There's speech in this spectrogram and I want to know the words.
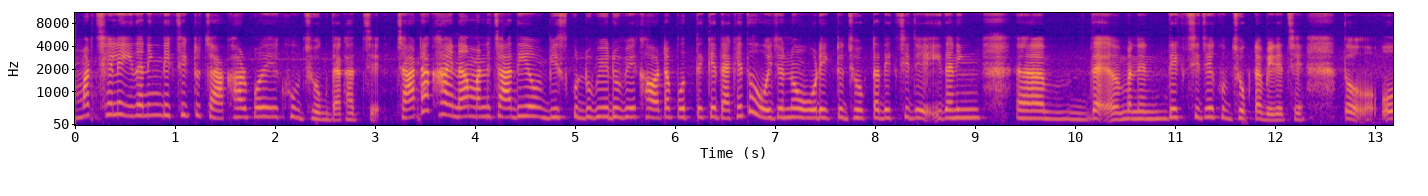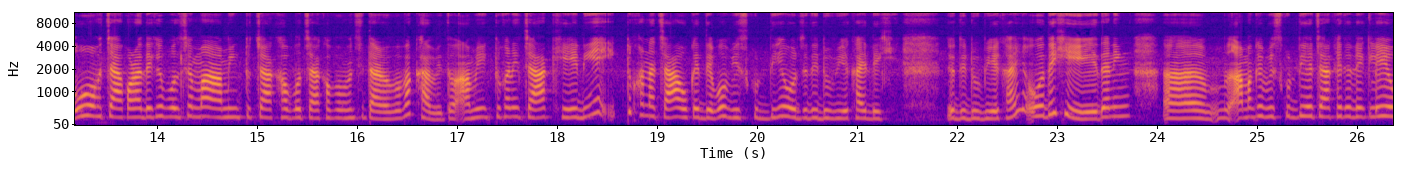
আমার ছেলে ইদানিং দেখছি একটু চা খাওয়ার পরে খুব ঝোঁক দেখাচ্ছে। চাটা খায় না মানে চা দিয়ে বিস্কুট ডুবিয়ে ডুবিয়ে খাওয়াটা প্রত্যেককে দেখে তো, ওই জন্য ওর একটু ঝোঁকটা দেখছি যে ইদানিং মানে দেখছি যে খুব ঝোঁকটা বেড়েছে। তো ও চা করা দেখে বলছে, মা, আমি একটু চা খাব চা খাব। বলছি দাঁড়াও বাবা খাবে। তো আমি একটুখানি চা খেয়ে নিয়ে একটুখানা চা ওকে দেবো, বিস্কুট দিয়ে ও যদি ডুবিয়ে খায় দেখি। যদি ডুবিয়ে খায় ও দেখি ইদানিং আমাকে বিস্কুট দিয়ে চা খেতে দেখলেই ও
